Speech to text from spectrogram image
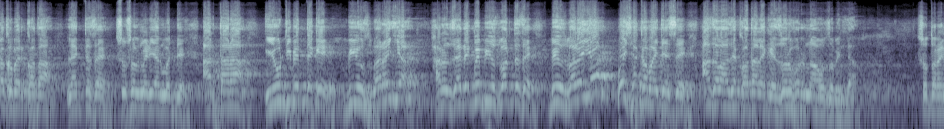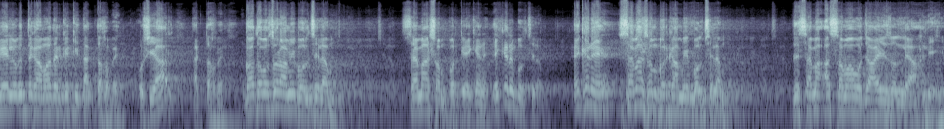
রকমের কথা লিখতেছে সোশ্যাল মিডিয়ার মধ্যে। আর তারা ইউটিউবের থেকে ভিউজ বাড়াইয়া হারণ যা দেখবে ভিউজ বাড়তেছে ভিউজ বাড়াইয়া পয়সা কামাইতেছে। কথা লেখে, জোর হর নাওজবিল্লা সুতরাং এই লোকের থেকে আমাদেরকে কি থাকতে হবে? হুঁশিয়ার থাকতে হবে। গত বছর আমি বলছিলাম শ্যামা সম্পর্কে এখানে এখানে বলছিলাম। এখানে শ্যামা সম্পর্কে আমি বলছিলাম যে শ্যামা আসামা ও জায়জল্লে আহলিহি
